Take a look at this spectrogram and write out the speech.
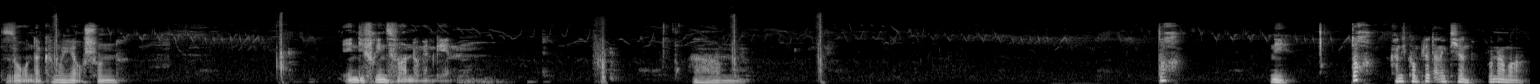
So, und dann können wir hier auch schon in die Friedensverhandlungen gehen. Ähm Doch. Nee. Doch, kann ich komplett annektieren. Wunderbar.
